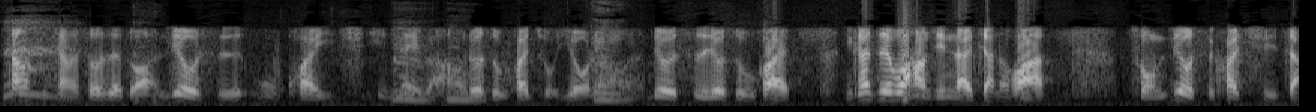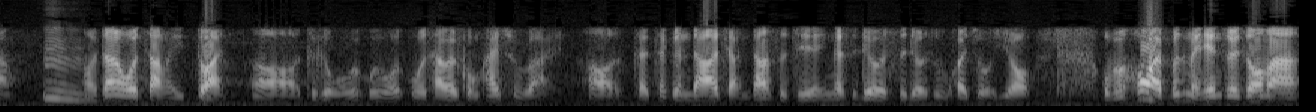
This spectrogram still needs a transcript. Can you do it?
当时讲的时候是在多少？六十五块以以内吧，六十五块左右了，六十四、六十五块。你看这波行情来讲的话。从六十块起涨，嗯，哦，当然我涨了一段，哦，这个我我我我才会公开出来，哦，再再跟大家讲，当时今天应该是六十四、六十五块左右。我们后来不是每天追踪吗？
